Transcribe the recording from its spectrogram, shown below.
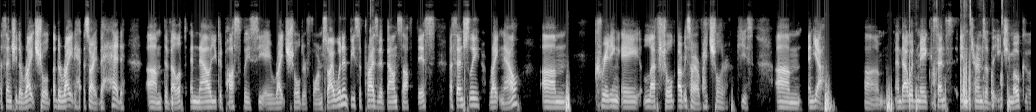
essentially the right shoulder, uh, the right sorry, the head um, developed, and now you could possibly see a right shoulder form. So I wouldn't be surprised if it bounced off this essentially right now um, creating a left shoulder, uh, sorry, a right shoulder, keys. Um, and yeah, um, and that would make sense in terms of the Ichimoku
